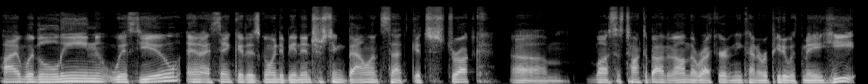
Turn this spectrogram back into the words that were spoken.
I would lean with you, and I think it is going to be an interesting balance that gets struck. Um, Muss has talked about it on the record, and he kind of repeated with me. He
